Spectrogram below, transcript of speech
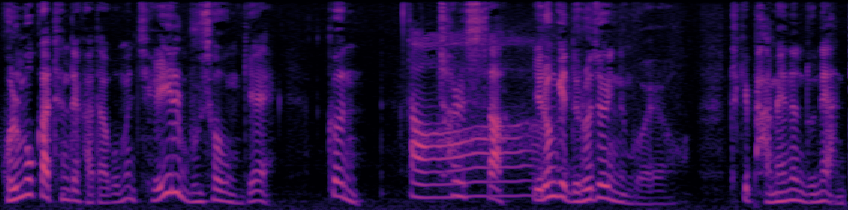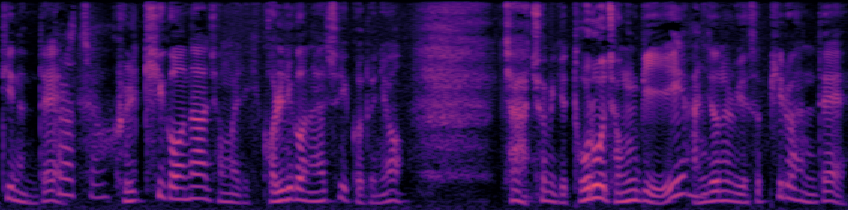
골목 같은 데 가다 보면 제일 무서운 게 끈, 아. 철사 이런 게 늘어져 있는 거예요. 특히 밤에는 눈에 안 띄는데 그렇죠. 긁히거나 정말 이렇게 걸리거나 할 수 있거든요. 자, 좀 이게 도로 정비 안전을 위해서 필요한데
